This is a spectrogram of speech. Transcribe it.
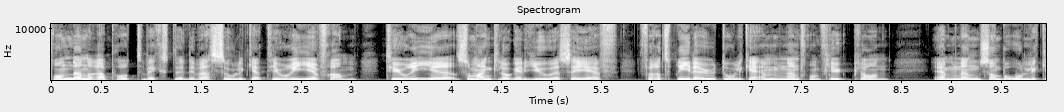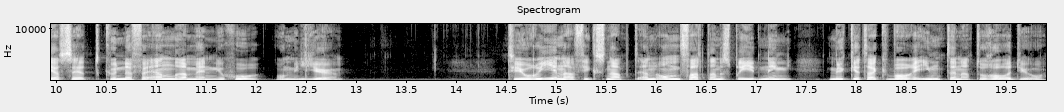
Från denna rapport växte diverse olika teorier fram, teorier som anklagade USAF för att sprida ut olika ämnen från flygplan, ämnen som på olika sätt kunde förändra människor och miljö. Teorierna fick snabbt en omfattande spridning, mycket tack vare internet och radio.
